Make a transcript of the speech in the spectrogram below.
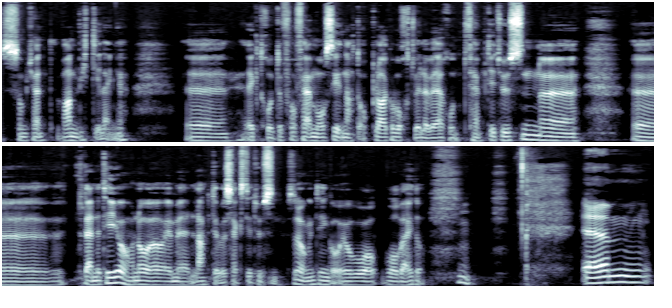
som kjent vanvittig lenge. Jeg trodde for fem år siden at opplaget vårt ville være rundt 50 000 uh, på denne tida. Nå er vi langt over 60 000, så noen ting går jo vår, vår vei, da. Mm. Um,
